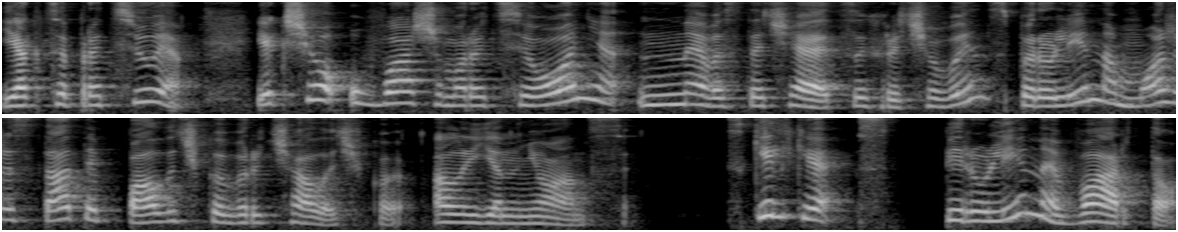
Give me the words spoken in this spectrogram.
Як це працює? Якщо у вашому раціоні не вистачає цих речовин, спируліна може стати паличкою-виручалочкою, але є нюанси. Скільки спіруліни варто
